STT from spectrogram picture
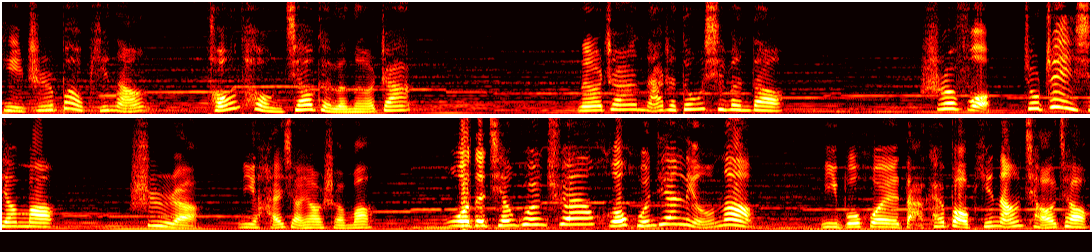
一只豹皮囊，统统交给了哪吒。哪吒拿着东西问道：“师傅，就这些吗？”“是啊，你还想要什么？”“我的乾坤圈和混天绫呢？你不会打开豹皮囊瞧瞧？”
